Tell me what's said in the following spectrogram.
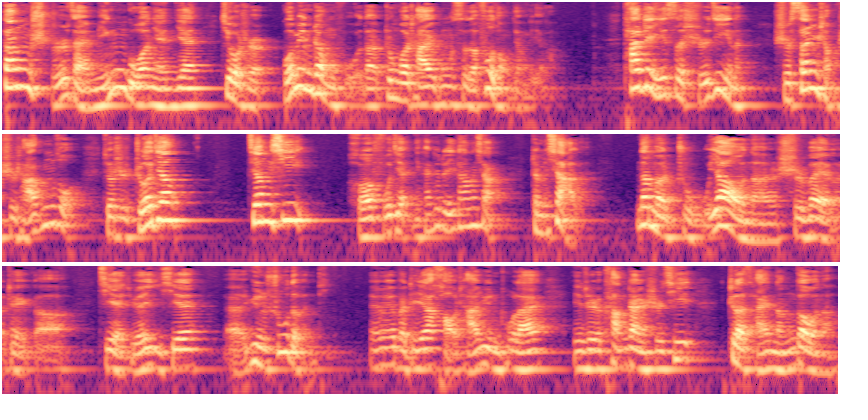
当时在民国年间，就是国民政府的中国茶叶公司的副总经理了。他这一次实际呢是三省视察工作，就是浙江、江西和福建。你看，就这一趟线这么下来，那么主要呢是为了这个解决一些呃运输的问题，因为把这些好茶运出来，也就是抗战时期，这才能够呢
